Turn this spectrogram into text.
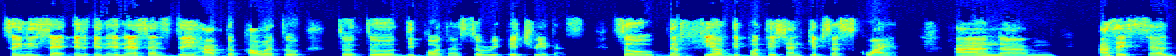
So in, in, in essence, they have the power to, to, to deport us, to repatriate us. So the fear of deportation keeps us quiet. And um, as I said,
